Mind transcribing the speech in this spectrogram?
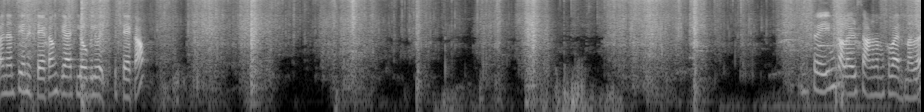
അതിനകത്ത് ഞാൻ ഇട്ടേക്കാം കാറ്റലോഗിൽ ഇട്ടേക്കാം. സെയിം കളേഴ്സാണ് നമുക്ക് വരുന്നത്.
